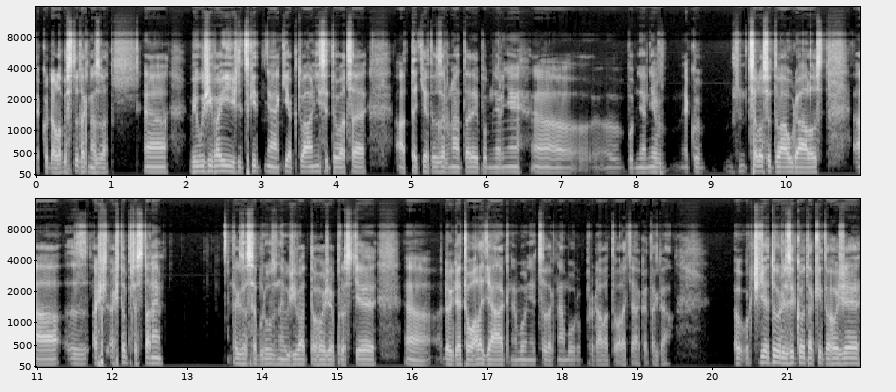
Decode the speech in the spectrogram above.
jako dalo by se to tak nazvat, uh, využívají vždycky nějaký aktuální situace a teď je to zrovna tady poměrně, uh, poměrně jako celosvětová událost a až, až to přestane, tak zase budou zneužívat toho, že prostě dojde toaleťák nebo něco, tak nám budou prodávat toaleťák a tak dále. Určitě je to riziko taky toho, že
